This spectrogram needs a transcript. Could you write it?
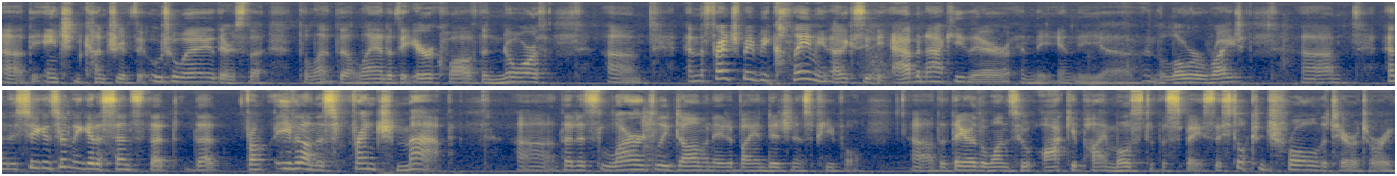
uh, the ancient country of the Outaouais. There's the, the the land of the Iroquois of the north, um, and the French may be claiming. I can see the Abenaki there in the in the uh, in the lower right, um, and so you can certainly get a sense that that from even on this French map, uh, that it's largely dominated by indigenous people uh, that they are the ones who occupy most of the space. They still control the territory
